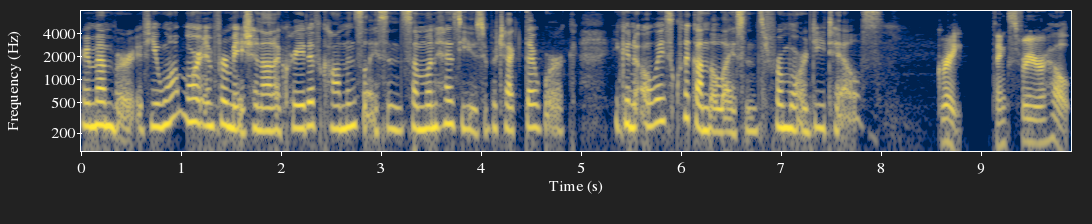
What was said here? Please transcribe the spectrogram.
Remember, if you want more information on a Creative Commons license someone has used to protect their work, you can always click on the license for more details. Great, thanks for your help.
